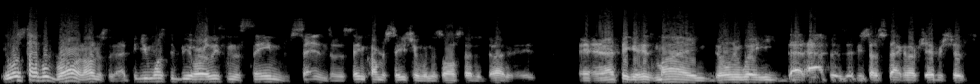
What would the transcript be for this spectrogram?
He wants to top LeBron. Honestly, I think he wants to be, or at least in the same sentence or the same conversation when it's all said and done. It, and I think in his mind, the only way he, that happens is if he starts stacking up championships,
